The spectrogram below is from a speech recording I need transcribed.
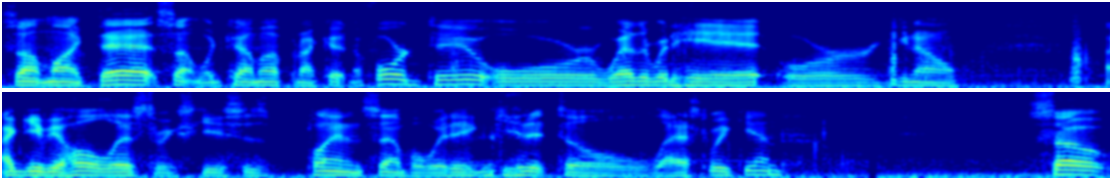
something like that, something would come up and I couldn't afford to, or weather would hit, or, you know, I give you a whole list of excuses. Plain and simple, we didn't get it till last weekend. So,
